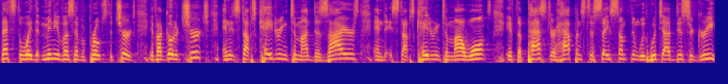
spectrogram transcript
that's the way that many of us have approached the church. If I go to church and it stops catering to my desires and it stops catering to my wants, if the pastor happens to say something with which I disagree,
